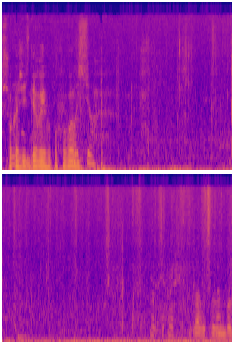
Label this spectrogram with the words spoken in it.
Що Покажіть, його? де ви його поховали? Ось все. Благословен Бог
